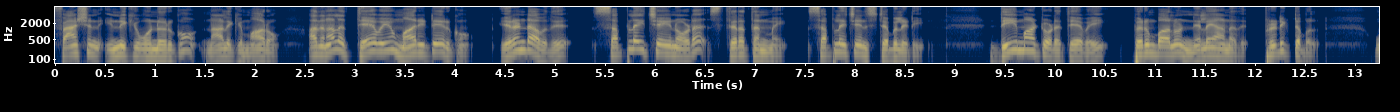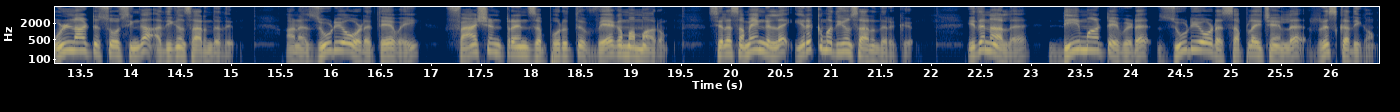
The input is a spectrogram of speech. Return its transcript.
ஃபேஷன் இன்னைக்கு ஒன்று இருக்கும் நாளைக்கு மாறும். அதனால தேவையும் மாறிட்டே இருக்கும். இரண்டாவது சப்ளை செயினோட ஸ்திரத்தன்மை சப்ளை செயின் ஸ்டெபிலிட்டி டிமார்ட்டோட தேவை பெரும்பாலும் நிலையானது ப்ரிடிக்டபிள் உள்நாட்டு சோர்சிங்கா அதிகம் சார்ந்தது. ஆனா ஜூடியோவோட தேவை ஃபேஷன் ட்ரெண்ட்ஸை பொறுத்து வேகமா மாறும். சில சமயங்கள்ல இறக்குமதியும் சார்ந்திருக்கு. இதனால டிமார்ட்டை விட ஜூடியோட சப்ளை செயின்ல ரிஸ்க் அதிகம்.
